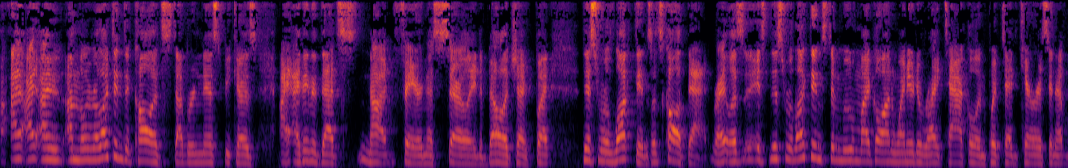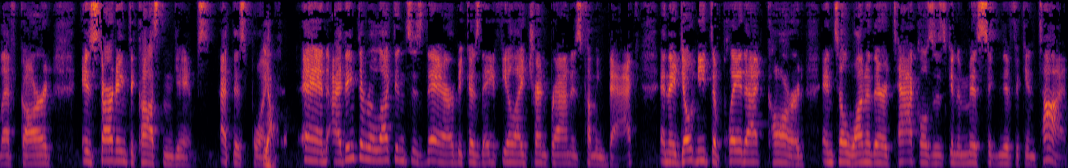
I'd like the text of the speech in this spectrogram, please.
I, I I'm reluctant to call it stubbornness because I, I think that that's not fair necessarily to Belichick, but this reluctance, let's call it that, right? Let's it's this reluctance to move Michael Onwenu to right tackle and put Ted Karras in at left guard is starting to cost them games at this point. Yeah. And I think the reluctance is there because they feel like Trent Brown is coming back and they don't need to play that card until one of their tackles is going to miss significant time.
